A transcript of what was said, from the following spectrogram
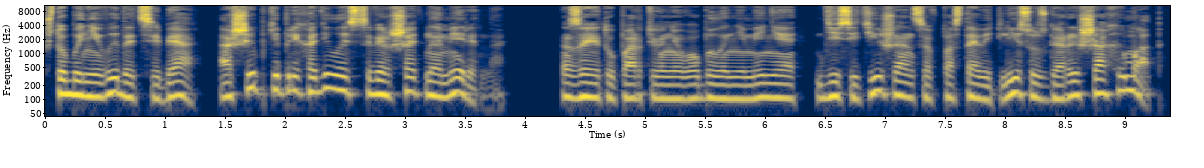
Чтобы не выдать себя, ошибки приходилось совершать намеренно – за эту партию у него было не менее десяти шансов поставить Лису с горы шах и мат,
